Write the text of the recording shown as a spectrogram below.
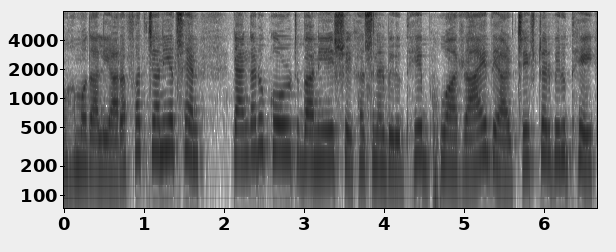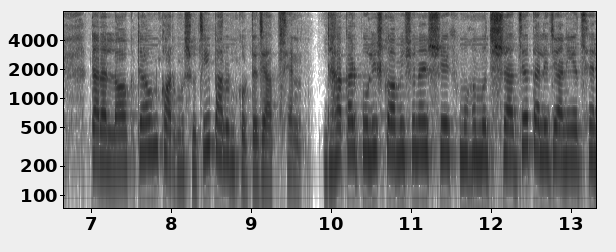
মোহাম্মদ আলী আরাফাত জানিয়েছেন ক্যাঙ্গারু কোর্ট বানিয়ে শেখ হাসিনার বিরুদ্ধে ভুয়া রায় দেওয়ার চেষ্টার বিরুদ্ধেই তারা লকডাউন কর্মসূচি পালন করতে যাচ্ছেন। ঢাকার পুলিশ কমিশনার শেখ মোহাম্মদ সাজ্জাদ আলী জানিয়েছেন,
